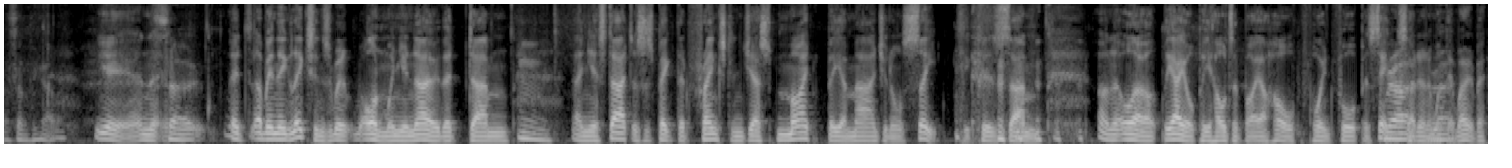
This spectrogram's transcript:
or something. Like that. Yeah, and uh, So, it's, I mean, the elections were on when you know that, um, mm, and you start to suspect that Frankston just might be a marginal seat because, um, although the ALP holds it by a whole 0.4 percent, so I don't know what they're worried about.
